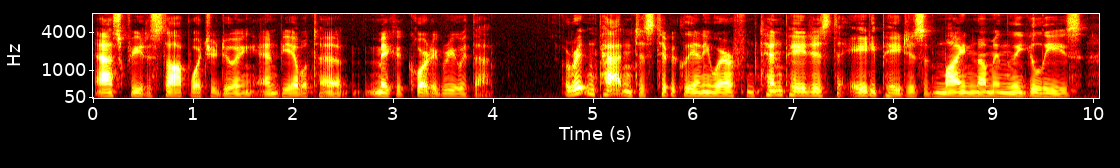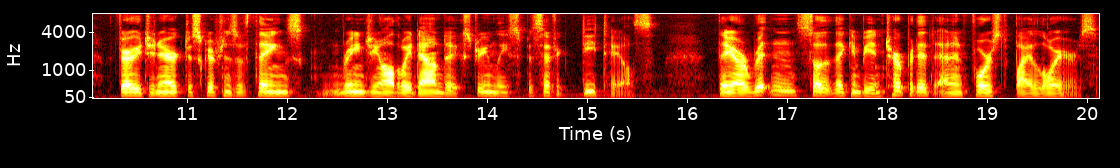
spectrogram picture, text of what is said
ask for you to stop what you're doing and be able to make a court agree with that. A written patent is typically anywhere from 10 pages to 80 pages of mind-numbing legalese very generic descriptions of things ranging all the way down to extremely specific details. They are written so that they can be interpreted and enforced by lawyers.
